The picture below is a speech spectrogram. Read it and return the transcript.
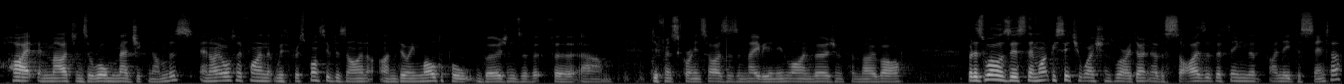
height, and margins are all magic numbers. And I also find that with responsive design, I'm doing multiple versions of it for um, different screen sizes and maybe an inline version for mobile. But as well as this, there might be situations where I don't know the size of the thing that I need to center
